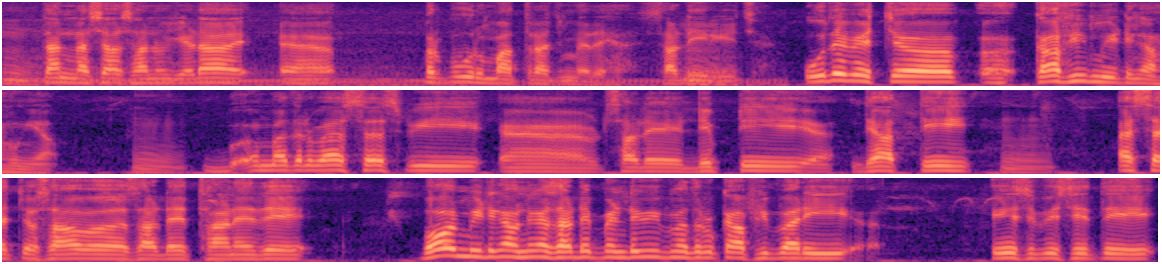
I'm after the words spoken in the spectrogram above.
ਹੂੰ। ਤਾਂ ਨਸ਼ਾ ਸਾਨੂੰ ਜਿਹੜਾ ਅਹ, ਭਰਪੂਰ ਮਾਤਰਾ 'ਚ ਮਿਲ ਰਿਹਾ ਸਾਡੇ ਏਰੀਆ 'ਚ। ਉਹਦੇ ਵਿੱਚ ਕਾਫੀ ਮੀਟਿੰਗਾਂ ਹੋਈਆਂ। ਹੂੰ। ਬ- ਮਤਲਬ ਐਸਐਸਪੀ ਸਾਡੇ ਡਿਪਟੀ ਦਿਹਾਤੀ ਹੂੰ। ਐਸਐਚਓ ਸਾਹਿਬ ਸਾਡੇ ਥਾਣੇ ਦੇ ਬਹੁਤ ਮੀਟਿੰਗਾਂ ਹੁੰਦੀਆਂ। ਸਾਡੇ ਪਿੰਡ ਵੀ ਮਤਲਬ ਕਾਫੀ ਵਾਰੀ ਇਸ ਵਿਸ਼ੇ ਤੇ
